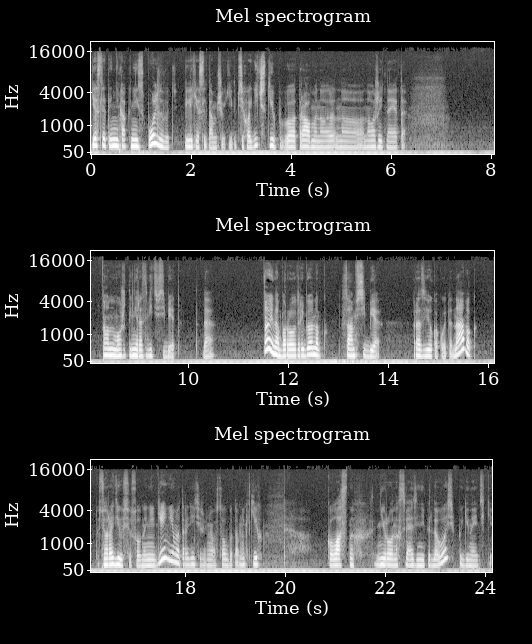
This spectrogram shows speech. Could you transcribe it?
если это никак не использовать, или если там еще какие-то психологические э, травмы на, на, наложить на это, он может и не развить в себе это, да, Ну и наоборот, ребенок сам в себе развил какой-то навык, то есть он родился, условно, не гением, от родителей у него особо там никаких классных нейронных связей не передалось по генетике.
